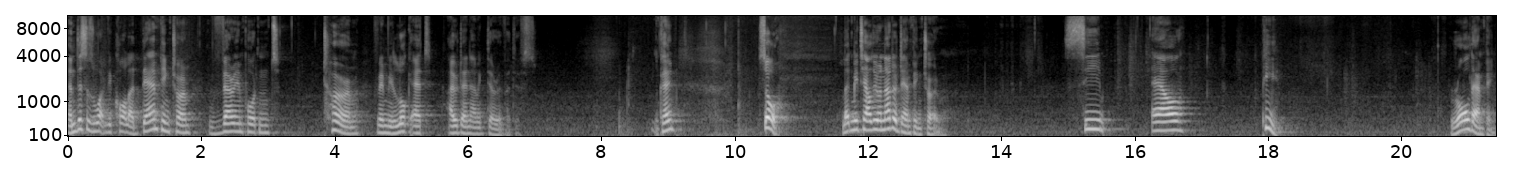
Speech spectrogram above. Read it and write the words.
And this is what we call a damping term, very important term when we look at aerodynamic derivatives. Okay? So, let me tell you another damping term. CLP. Roll damping.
